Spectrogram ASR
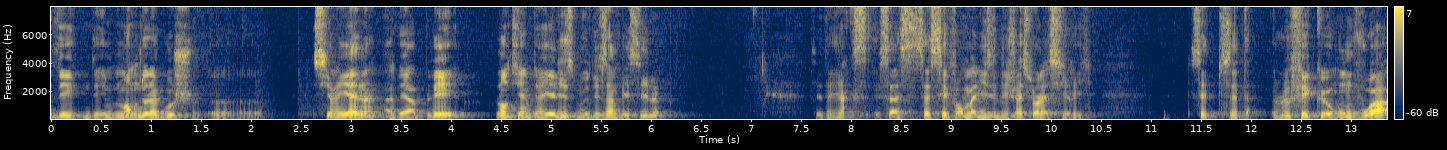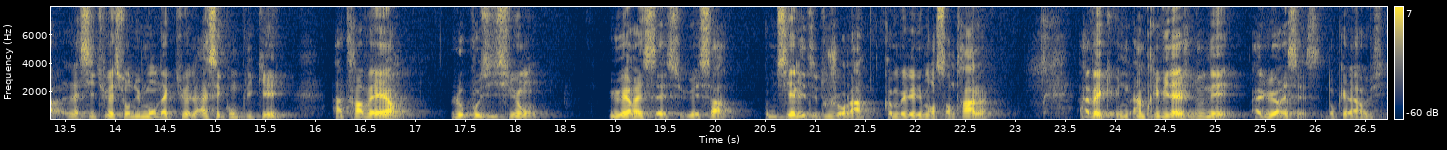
des, membres de la gauche euh, syrienne avaient appelé l'anti-impérialisme des imbéciles. C'est-à-dire que ça, s'est formalisé déjà sur la Syrie. le fait qu'on voit la situation du monde actuel assez compliquée à travers l'opposition URSS-USA, comme si elle était toujours là, comme l'élément central, avec un privilège donné à l'URSS, donc à la Russie.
